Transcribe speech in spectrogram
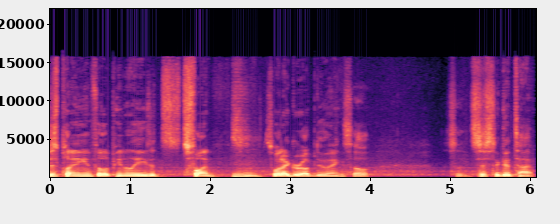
just playing in Filipino leagues. It's, it's fun. It's, it's what I grew up doing, so, so it's just a good time.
